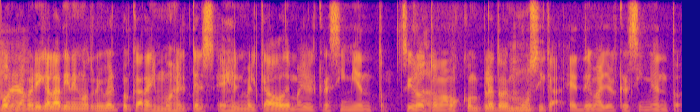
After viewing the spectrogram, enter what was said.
poner a América Latina en otro nivel, porque ahora mismo es el, es el mercado de mayor crecimiento. Si lo tomamos completo en música, es de mayor crecimiento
